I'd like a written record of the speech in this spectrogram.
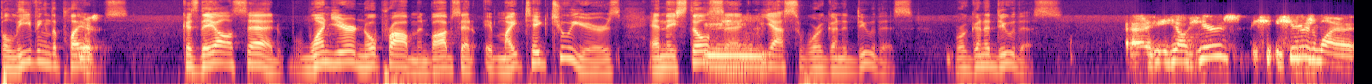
Believing the players. Because they all said one year, no problem. And Bob said it might take two years. And they still said, Mm. yes, we're going to do this. We're going to do this. Uh, you know, here's here's why I,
